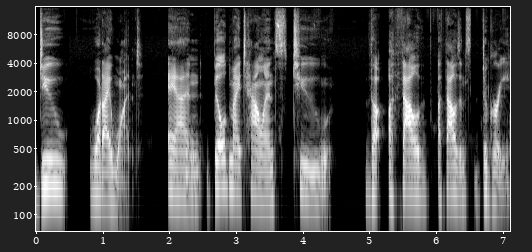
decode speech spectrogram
do what I want mm-hmm. and mm-hmm. build my talents to the a thousand a thousandth degree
